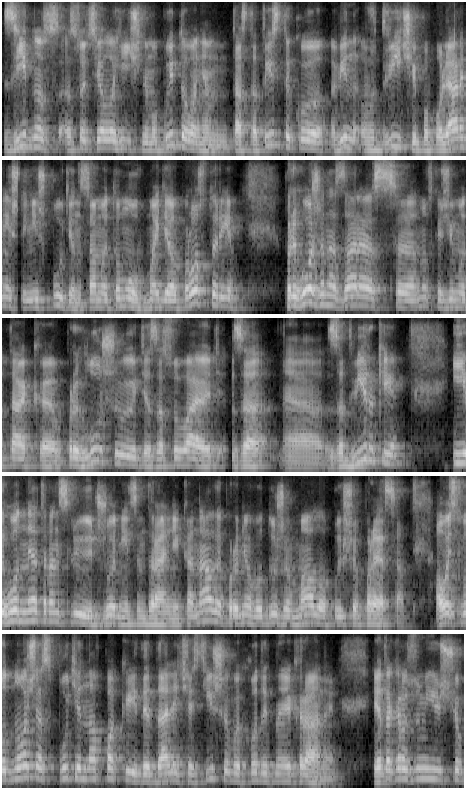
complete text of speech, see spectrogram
Згідно з соціологічним опитуванням та статистикою, він вдвічі популярніший ніж Путін. Саме тому в медіапросторі Пригожина зараз, е, ну скажімо так, е, приглушують, засувають за е, задвірки. І його не транслюють жодні центральні канали. Про нього дуже мало пише преса. А ось водночас Путін навпаки дедалі частіше виходить на екрани. Я так розумію, що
